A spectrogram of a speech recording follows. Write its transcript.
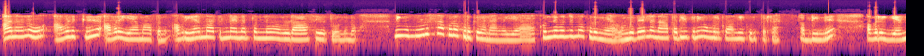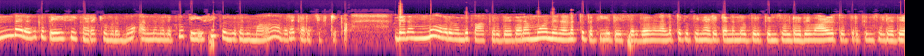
ஆனாலும் அவளுக்கு அவரை ஏமாத்தணும். அவரை ஏமாத்தணும்னா என்ன பண்ணணும்? அவரோட ஆசையை தூண்டணும். நீங்க முழுசா கூட கொடுக்க வேணாங்க ஐயா. கொஞ்சம் கொஞ்சமா கொடுங்க. உங்க பேர்ல நான் பதிவு பண்ணி உங்களுக்கு வாங்கி கொடுத்துட்றேன் அப்படின்னு அவரை எந்த அளவுக்கு பேசி கரைக்க முடியுமோ அந்த அளவுக்கு பேசி கொஞ்சம் கொஞ்சமா அவரை கரைச்சிக்கிட்டு இருக்கான். தினமும் அவர் வந்து பாக்குறது தினமும் அந்த நிலத்தை பத்தியே பேசுறது அந்த நிலத்துக்கு பின்னாடி தென்னந்தோப்பு இருக்குன்னு சொல்றது வாழைத்தோப்பு இருக்குன்னு சொல்றது.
